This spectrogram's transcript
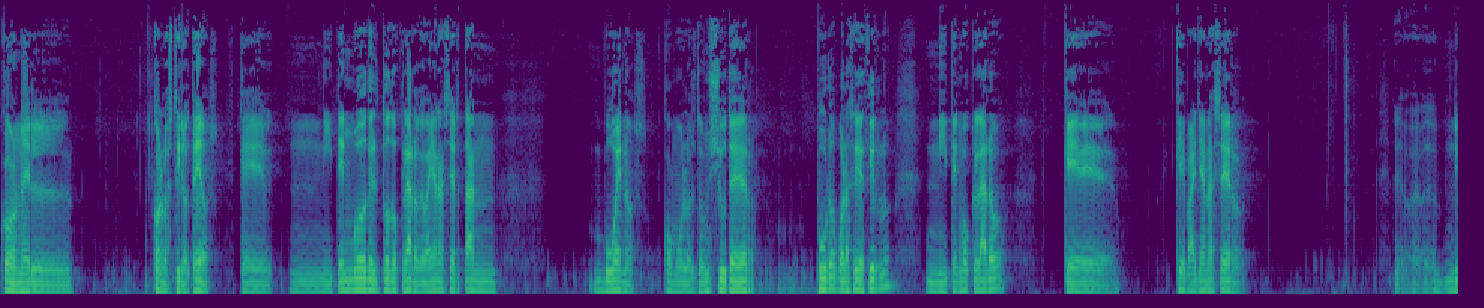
con el con los tiroteos, que ni tengo del todo claro que vayan a ser tan buenos como los de un shooter puro, por así decirlo, ni tengo claro que, que vayan a ser... Mi,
